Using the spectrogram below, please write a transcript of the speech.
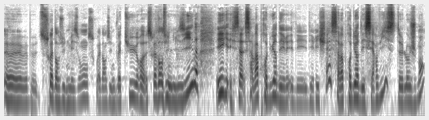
euh, soit dans une maison, soit dans une voiture, soit dans une usine. Et ça, va produire des, richesses, ça va produire des services de logement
